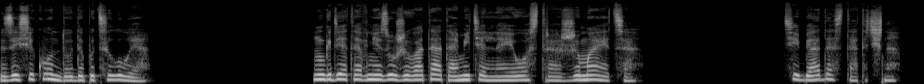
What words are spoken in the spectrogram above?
за секунду до поцелуя. Где-то внизу живота томительно и остро сжимается. Тебя достаточно.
